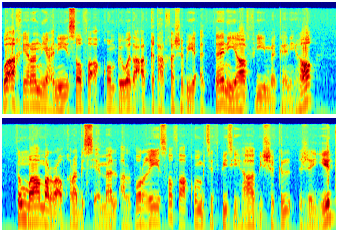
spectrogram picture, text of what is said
وأخيرا يعني سوف أقوم بوضع القطعة الخشبية الثانية في مكانها. ثم مرة أخرى باستعمال البرغي سوف أقوم بتثبيتها بشكل جيد.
